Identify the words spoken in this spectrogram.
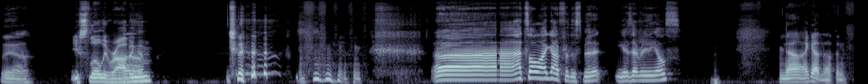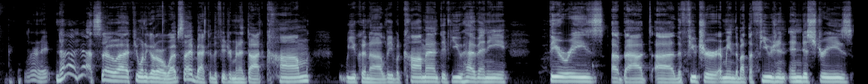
Yeah. You slowly robbing Uh, him? Uh, that's all I got for this minute. You guys have anything else? no, I got nothing. All right. No, yeah. So uh, if you want to go to our website, back to the futureminute.com, you can uh, leave a comment. If you have any theories about uh, the future, I mean, about the fusion industries,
